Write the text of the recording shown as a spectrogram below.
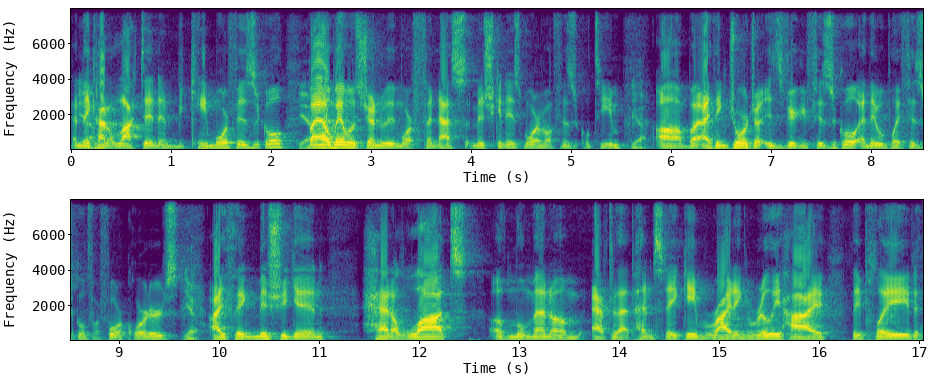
and Yeah. they kind of locked in and became more physical. Yeah. But Alabama was generally more finesse. Michigan is more of a physical team. Yeah. Um, but I think Georgia is very physical, and they will play physical for four quarters. Yep. I think Michigan had a lot of momentum after that Penn State game, riding really high. They played.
